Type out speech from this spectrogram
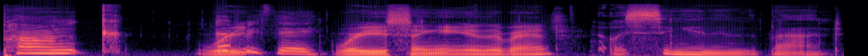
Punk Were you- everything. Were you singing in the band? i was singing in the band.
